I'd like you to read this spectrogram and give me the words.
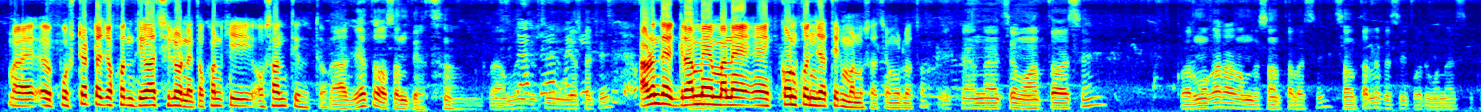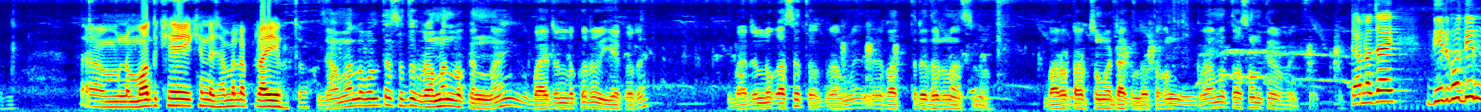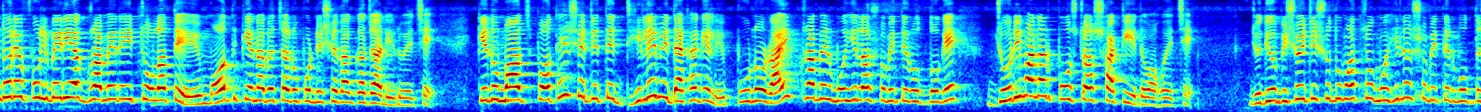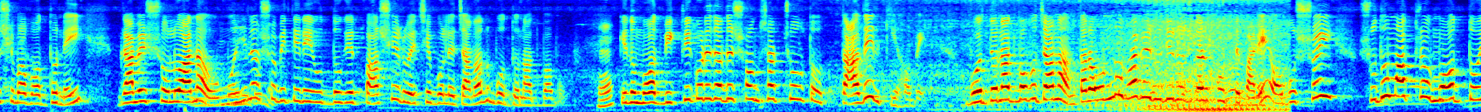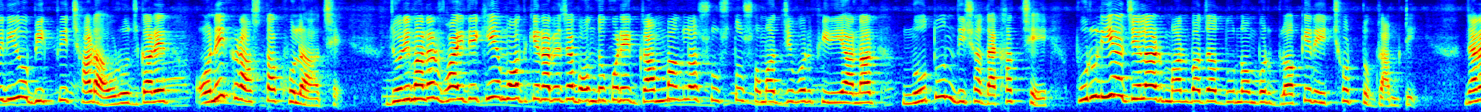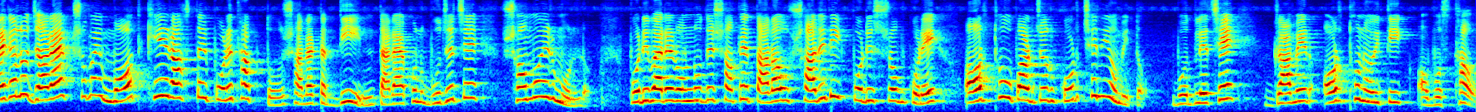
মানে পোস্টারটা যখন দেওয়া ছিল না তখন কি অশান্তি হতো? আগে তো অশান্তি হতো। গ্রামে যদি ইয়ে থাকে। আপনাদের গ্রামে মানে কোন কোন জাতির মানুষ আছে মূলত? এখানে আছে মাহাতো আছে কর্মকার আর আমাদের সাঁওতাল আছে। সাঁওতালে বেশি পরিমাণে আছে। মদ খেয়ে এখানে ঝামেলা প্রায়ই হতো। ঝামেলা বলতে শুধু গ্রামের লোকের নয় বাইরের লোকেরও ইয়ে করে। বাইরের লোক আসে তো গ্রামে রাত্রে ধরুন আসলো বারোটার সময় ডাকলো তখন গ্রামে তো অশান্তি হবে জানা যায় দীর্ঘদিন ধরে ফুলবেড়িয়া গ্রামের এই টোলাতে মদ কেনাবেচার উপর নিষেধাজ্ঞা জারি রয়েছে। কিন্তু মাঝপথে সেটিতে ঢিলেমি দেখা গেলে পুনরায় গ্রামের মহিলা সমিতির উদ্যোগে জরিমানার পোস্টার সাটিয়ে দেওয়া হয়েছে। যদিও বিষয়টি শুধুমাত্র মহিলা সমিতির মধ্যে সীমাবদ্ধ নেই গ্রামের ষোলো আনাও মহিলা সমিতির এই উদ্যোগের পাশে রয়েছে বলে জানান বৈদ্যনাথ বাবু হ্যাঁ। কিন্তু মদ বিক্রি করে যাদের সংসার চলতো তাদের কি হবে? বৈদ্যনাথ বাবু জানান তারা অন্যভাবে রুজি রোজগার করতে পারে। অবশ্যই শুধুমাত্র মদ তৈরি ও বিক্রি ছাড়াও রোজগারের অনেক রাস্তা খোলা আছে। জরিমানার ভয় দেখিয়ে মদ কেনাবেচা বন্ধ করে গ্রাম বাংলা সুস্থ সমাজ জীবন ফিরিয়ে আনার নতুন দিশা দেখাচ্ছে পুরুলিয়া জেলার মানবাজার দু নম্বর ব্লকের এই ছোট্ট গ্রামটি। জানা গেল, যারা একসময় মদ খেয়ে রাস্তায় পড়ে থাকতো সারাটা দিন, তারা এখন বুঝেছে সময়ের মূল্য। পরিবারের অন্যদের সাথে তারাও শারীরিক পরিশ্রম করে অর্থ উপার্জন করছে নিয়মিত। বদলেছে গ্রামের অর্থনৈতিক অবস্থাও।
